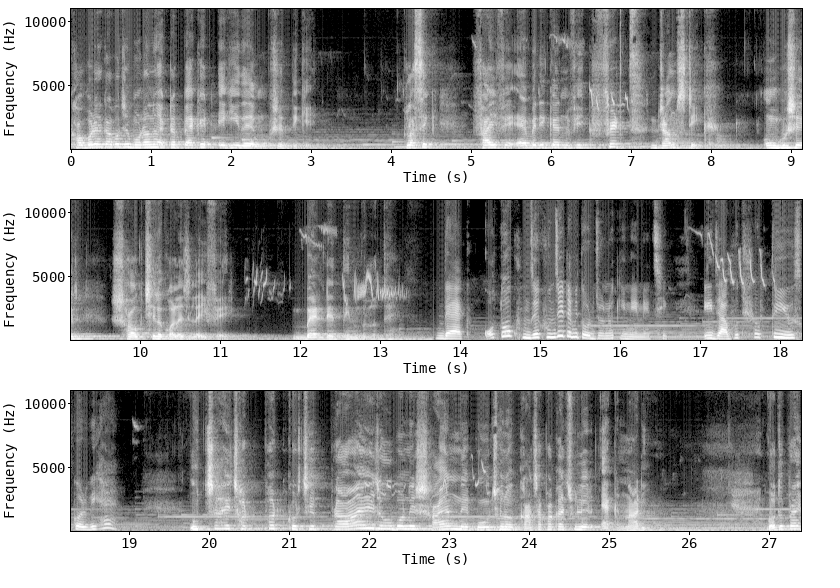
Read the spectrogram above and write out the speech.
খবরের কাগজে মোড়ানো একটা প্যাকেট এগিয়ে দেয় মুখের দিকে। Classic five American Vic Firth drumstick অঙ্কুশের শখ ছিল কলেজ লাইফে ব্যান্ডের দিনগুলোতে। দেখ কত খুঁজে খুঁজে এটা আমি তোর জন্য কিনে এনেছি। এই যাবত সব তুই ইউজ করবি হ্যাঁ? উৎসাহে ছটফট করছে প্রায় যৌবনের সায়ান্নে পৌঁছানো কাঁচা পাকা চুলের এক নারী। গত প্রায়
